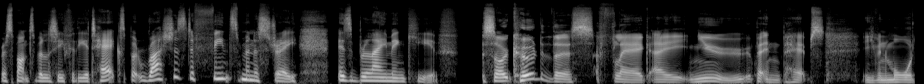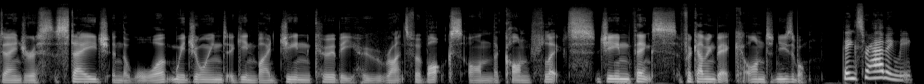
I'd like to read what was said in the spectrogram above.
responsibility for the attacks, but Russia's defense ministry is blaming Kiev. So, could this flag a new and perhaps even more dangerous stage in the war? We're joined again by Jen Kirby, who writes for Vox on the conflict. Jen, thanks for coming back on to Newsable. Thanks for having me.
